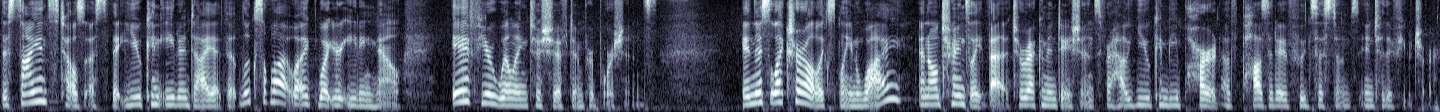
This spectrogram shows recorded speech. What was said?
The science tells us that you can eat a diet that looks a lot like what you're eating now if you're willing to shift in proportions. In this lecture, I'll explain why, and I'll translate that to recommendations for how you can be part of positive food systems into the future.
